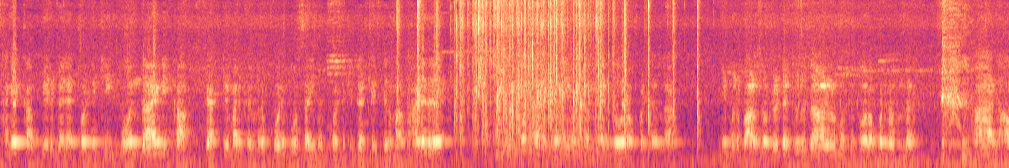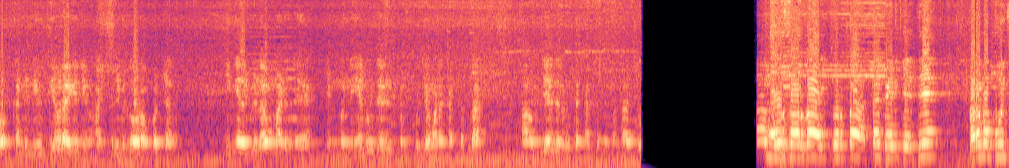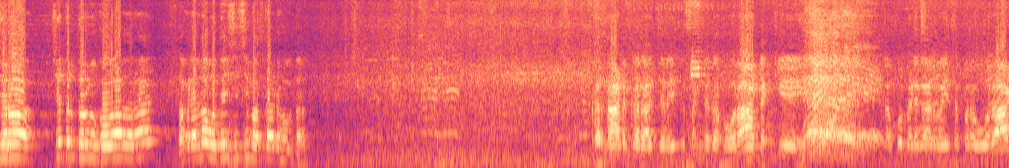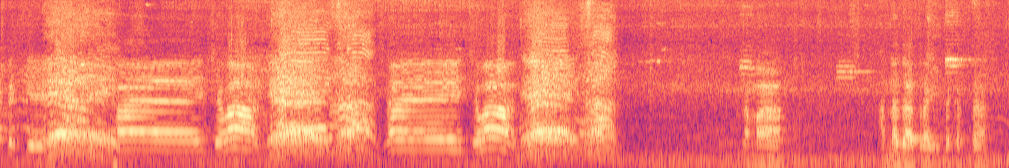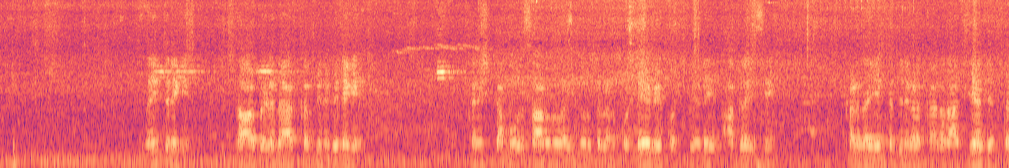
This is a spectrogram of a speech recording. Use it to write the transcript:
ಹಾಗೆ ಕಬ್ಬಿನ ಬೆಲೆ ಕೊಡ್ಲಿಕ್ಕೆ ಒಂದಾಗಿ ಕಾ ಫ್ಯಾಕ್ಟ್ರಿ ಮಾಲೀಕ ಎಲ್ಲರೂ ಕೂಡಿ ಮೂರು ಸಾವಿರ ಕೊಡ್ಲಿಕ್ಕೆ ಗಟ್ಟಿ ತೀರ್ಮಾನ ಮಾಡಿದ್ರೆ ನಿಮ್ಮನ್ನು ಏನು ಗೌರವ ಪಟ್ಟಲ್ಲ. ನಿಮ್ಮನ್ನು ಭಾಳ ದೊಡ್ಡ ದೊಡ್ಡ ಬಿರುದಾಳುಗಳ ಮತ್ತು ಗೌರವ ಪಡ್ತಾ ಬಂದಾರೆ ಹಾ, ಅವ್ರ ಕಣ್ಣು ನೀವು ದೇವರಾಗಿ ನೀವು. ಅಷ್ಟು ನಿಮಗೆ ಗೌರವ ಪಟ್ಟಾರ. ಹಿಂಗೆ ವಿಳಂಬ ಮಾಡಿದ್ರೆ ನಿಮ್ಮನ್ನ ಏನು ಹೃದಯ ಇಟ್ಕೊಂಡು ಪೂಜೆ ಮಾಡೋಕ್ಕಂತಲ್ಲ ಆ ಹೃದಯದಲ್ಲಿರ್ತಕ್ಕಂಥ ನಿಮ್ಮನ್ನ ಮೂರು ಸಾವಿರದ ಐದು ರೂಪಾಯಿ ಅಟ್ಟ ಬೇಡಿಕೆ ಐತಿ. ಪರಮ ಪೂಜ್ಯರು ಚಿತ್ರದುರ್ಗಕ್ಕೆ ಹೋಗಾರ್ದಾರ ನಮ್ಮನ್ನೆಲ್ಲ ಉದ್ದೇಶಿಸಿ ಮಾತನಾಡಿ ಹೋಗ್ತಾರೆ. ಕರ್ನಾಟಕ ರಾಜ್ಯ ರೈತ ಸಂಘದ ಹೋರಾಟಕ್ಕೆ, ಕಬ್ಬು ಬೆಳೆಗಾರ ರೈತ ಪರ ಹೋರಾಟಕ್ಕೆ ಜವಾನ್ ಜವಾನ್. ನಮ್ಮ ಅನ್ನದಾತರಾಗಿರ್ತಕ್ಕಂಥ ರೈತರಿಗೆ ತಾವು ಬೆಳೆದ ಕಬ್ಬಿನ ಬೆಲೆಗೆ ಕನಿಷ್ಠ ಮೂರು ಸಾವಿರದ ಐನೂರು ರೂಪಾಯಿಗಳನ್ನು ಕೊಡಲೇಬೇಕು ಅಂತೇಳಿ ಆಗ್ರಹಿಸಿ ಕಳೆದ ಎಂಟು ದಿನಗಳ ಕಾಲ ರಾಜ್ಯಾದ್ಯಂತ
